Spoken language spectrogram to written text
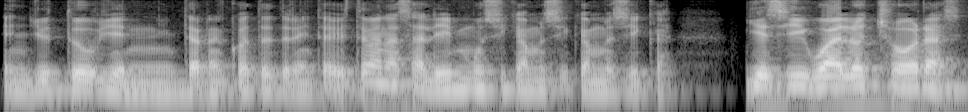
en YouTube y en Internet 432, te van a salir música, música, música. Y es igual 8 horas.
